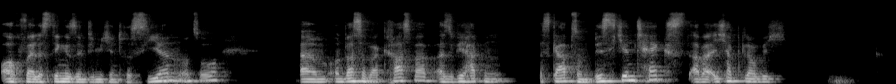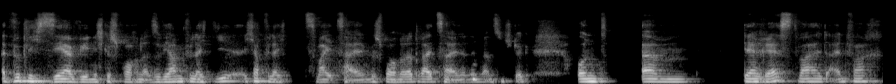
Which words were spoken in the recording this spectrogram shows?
auch weil es Dinge sind, die mich interessieren und so. Ähm, und was aber krass war, also wir hatten, es gab so ein bisschen Text, aber ich habe, glaube ich, wirklich sehr wenig gesprochen. Also wir haben vielleicht, ich habe vielleicht zwei Zeilen gesprochen oder drei Zeilen in dem ganzen Stück. Und ähm, der Rest war halt einfach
